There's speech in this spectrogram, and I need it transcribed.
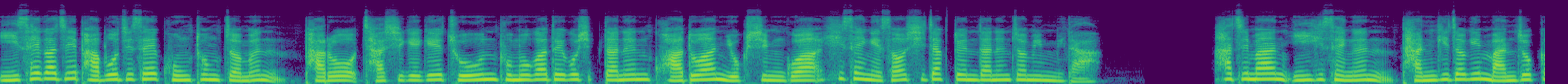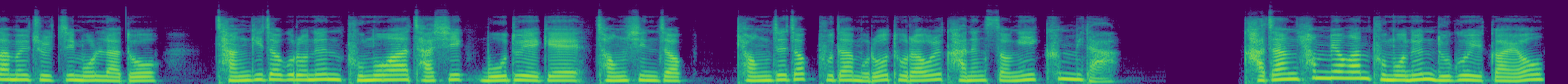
이 세 가지 바보짓의 공통점은 바로 자식에게 좋은 부모가 되고 싶다는 과도한 욕심과 희생에서 시작된다는 점입니다. 하지만 이 희생은 단기적인 만족감을 줄지 몰라도 장기적으로는 부모와 자식 모두에게 정신적, 경제적 부담으로 돌아올 가능성이 큽니다. 가장 현명한 부모는 누구일까요?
